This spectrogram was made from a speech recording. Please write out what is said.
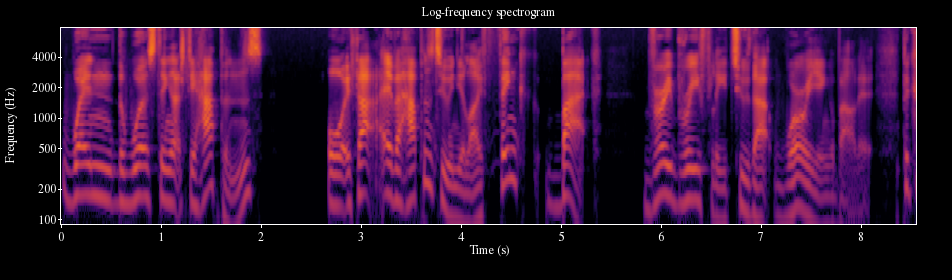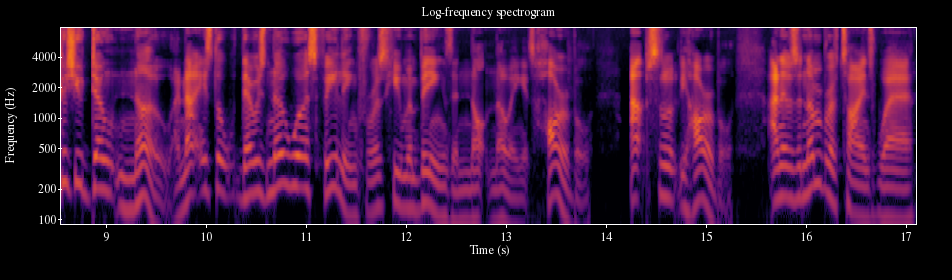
when the worst thing actually happens, or if that ever happens to you in your life, think back very briefly to that worrying about it because you don't know and that is the there is no worse feeling for us human beings than not knowing it's horrible absolutely horrible. And there was a number of times where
